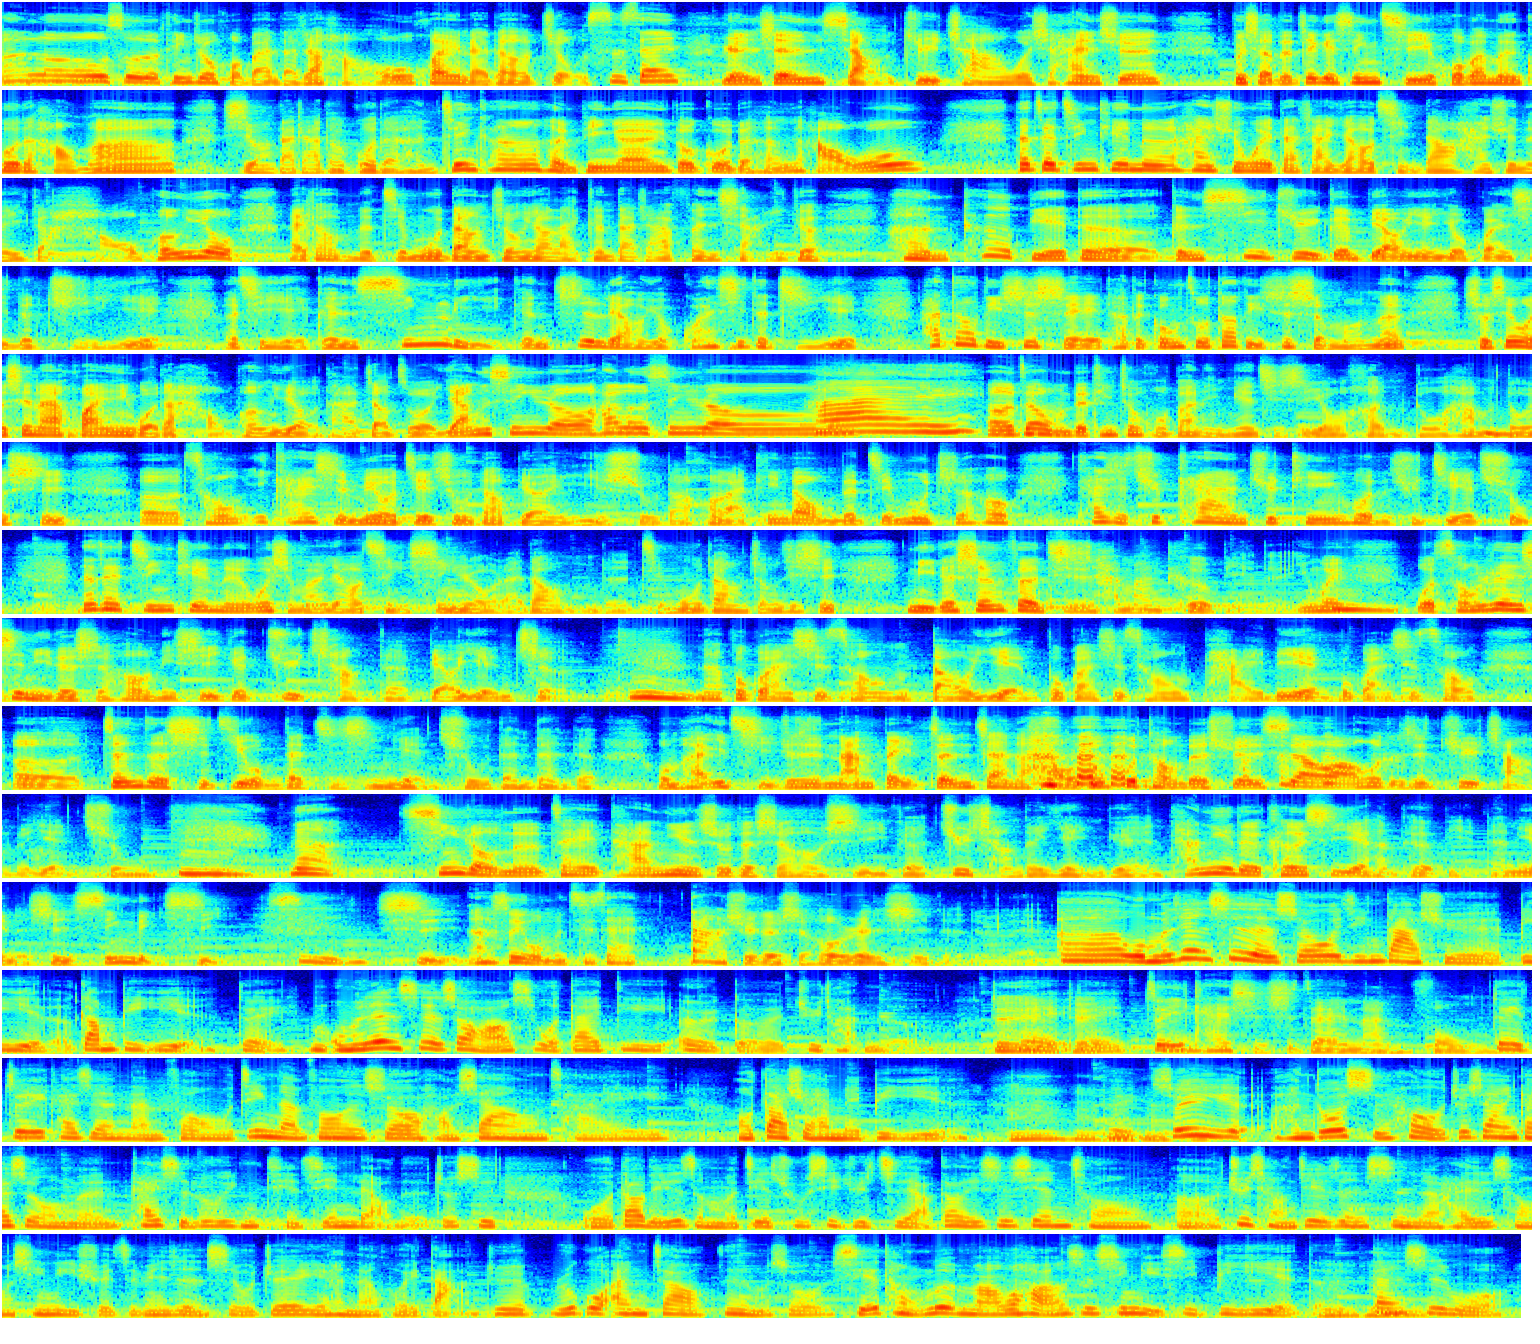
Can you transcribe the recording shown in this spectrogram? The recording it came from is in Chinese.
Hello，所有的听众伙伴，大家好，欢迎来到九四三人生小剧场，我是汉轩。不晓得这个星期伙伴们过得好吗？希望大家都过得很健康、很平安，都过得很好哦。那在今天呢，汉轩为大家邀请到汉轩的一个好朋友来到我们的节目当中，要来跟大家分享一个很特别的跟戏剧、跟表演有关系的职业，而且也跟心理、跟治疗有关系的职业。他到底是谁？他的工作到底是什么呢？首先，我先来欢迎我的好朋友，他叫做杨心柔。Hello，心柔。Hi。呃，在我们的听众伙伴里面，其实有很多，他们都是呃，从一开始没有接触到表演艺术，到后来听到我们的节目之后，开始去看、去听或者去接触。那在今天呢，为什么要邀请心柔来到我们的节目当中？其实你的身份其实还蛮特别的，因为我从认识你的时候，你是一个剧场的表演者。嗯，那不管是从导演，不管是从排练，不管是从呃真的实际我们在执行演出等等的，我们还一起就是南北征战了好多不同的学校啊，或者是剧场的演出。嗯，那心柔呢，在他念书的时候是一个剧场的演员，他念的科系也很特别，他念的是心理系。是是，那所以我们是在大学的时候认识的，对不对？呃，我们认识的时候我已经大学毕业了，刚毕业。对，我们认识的时候好像是我带第二个剧团的。对对，最一开始是在南风。对，最一开始在南风。我进南风的时候好像才，我、哦、大学还没毕业。嗯嗯。对，所以很多时候，就像一开始我们开始录音前先聊的，就是。我到底是怎么接触戏剧治疗？到底是先从呃剧场界认识呢，还是从心理学这边认识？我觉得也很难回答。就是如果按照这怎么说协同论嘛，我好像是心理系毕业的，嗯、但是我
